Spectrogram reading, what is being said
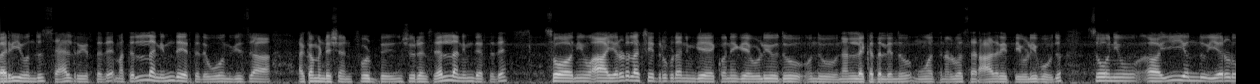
ಬರೀ ಒಂದು ಸ್ಯಾಲ್ರಿ ಇರ್ತದೆ. ಮತ್ತೆಲ್ಲ ನಿಮ್ಮದೇ ಇರ್ತದೆ. Own visa accommodation food insurance ಎಲ್ಲ ನಿಮ್ಮದೇ ಇರ್ತದೆ. ಸೊ ನೀವು ಆ ಎರಡು ಲಕ್ಷ ಇದ್ದರೂ ಕೂಡ ನಿಮಗೆ ಕೊನೆಗೆ ಉಳಿಯುವುದು ಒಂದು ನನ್ನ ಲೆಕ್ಕದಲ್ಲಿ ಒಂದು ಮೂವತ್ತು ನಲ್ವತ್ತು ಸಾವಿರ ಆ ರೀತಿ ಉಳಿಬೋದು. ಸೊ ನೀವು ಈ ಒಂದು ಎರಡು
